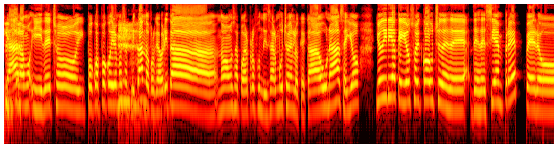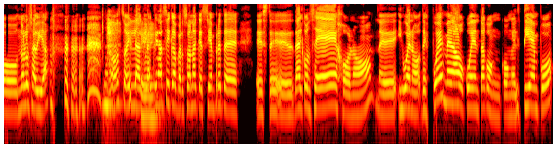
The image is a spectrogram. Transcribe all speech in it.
Ya vamos, y de hecho, y poco a poco iremos explicando, porque ahorita no vamos a poder profundizar mucho en lo que cada una hace. Yo, yo diría que yo soy coach desde, desde siempre, pero no lo sabía. ¿no? Soy la, la, clásica persona que siempre te este, da el consejo, ¿no? Eh, y bueno, después me he dado cuenta con, con el tiempo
